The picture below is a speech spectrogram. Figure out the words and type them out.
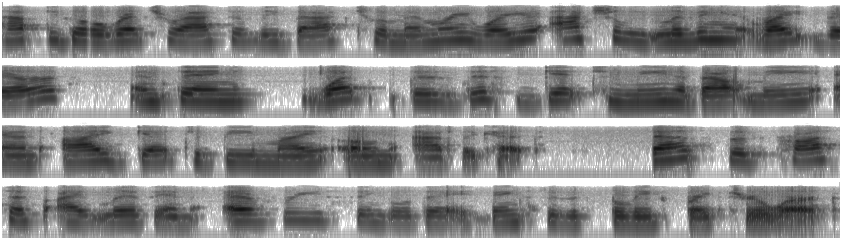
have to go retroactively back to a memory, where you're actually living it right there and saying, What does this get to mean about me? And I get to be my own advocate. That's the process I live in every single day, thanks to this belief breakthrough work.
